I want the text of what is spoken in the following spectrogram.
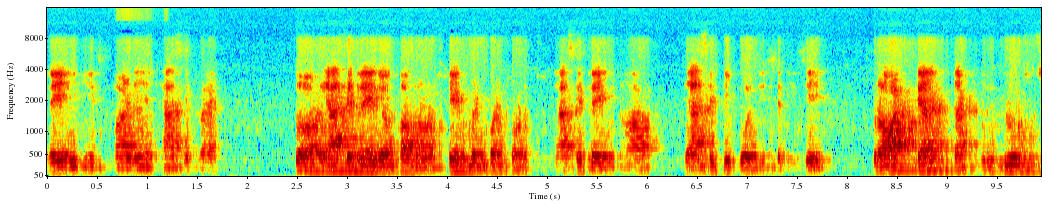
rain is called acid rain. So acid rain యొక్క మనం స్టేట్మెంట్ కూడా చూడొచ్చు acid rain or acid deposition is a broad term that includes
